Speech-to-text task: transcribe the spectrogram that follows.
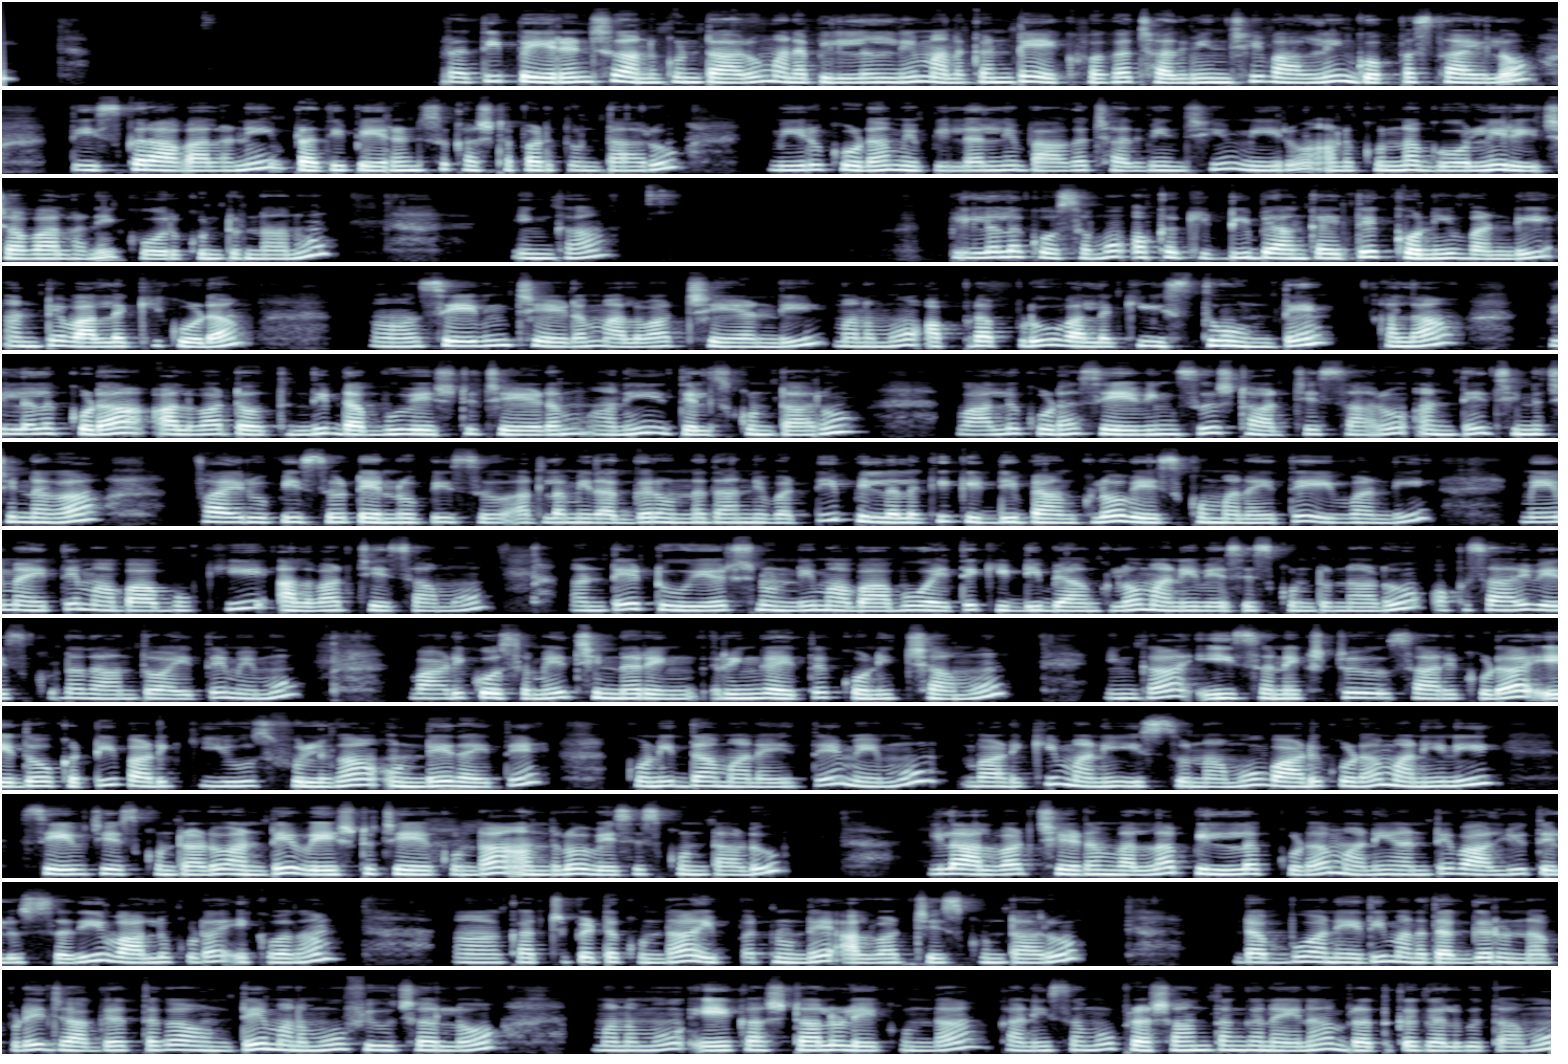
ప్రతి పేరెంట్స్ అనుకుంటారు మన పిల్లల్ని మనకంటే ఎక్కువగా చదివించి వాళ్ళని గొప్ప స్థాయిలో తీసుకురావాలని ప్రతి పేరెంట్స్ కష్టపడుతుంటారు. మీరు కూడా మీ పిల్లల్ని బాగా చదివించి మీరు అనుకున్న గోల్‌ని రీచ్ అవ్వాలని కోరుకుంటున్నాను. ఇంకా పిల్లల కోసము ఒక కిడ్డీ బ్యాంక్ అయితే కొనివ్వండి. అంటే వాళ్ళకి కూడా సేవింగ్ చేయడం అలవాటు చేయండి. మనము అప్పుడప్పుడు వాళ్ళకి ఇస్తూ ఉంటే అలా పిల్లలకు కూడా అలవాటు అవుతుంది డబ్బు వేస్ట్ చేయడం అని తెలుసుకుంటారు. వాళ్ళు కూడా సేవింగ్స్ స్టార్ట్ చేస్తారు. అంటే చిన్న చిన్నగా ఫైవ్ రూపీస్ టెన్ రూపీస్ అట్లా మీ దగ్గర ఉన్న దాన్ని బట్టి పిల్లలకి కిడ్డీ బ్యాంకులో వేసుకోమనైతే ఇవ్వండి. మేమైతే మా బాబుకి అలవాటు చేశాము. అంటే టూ ఇయర్స్ నుండి మా బాబు అయితే కిడ్డీ బ్యాంక్‌లో మనీ వేసేసుకుంటున్నాడు. ఒకసారి వేసుకున్న దాంతో అయితే మేము వాడి కోసమే చిన్న రింగ్ రింగ్ అయితే కొనిచ్చాము. ఇంకా ఈ స నెక్స్ట్ సారి కూడా ఏదో ఒకటి వాడికి యూస్ఫుల్గా ఉండేదైతే కొనిద్దామనైతే మేము వాడికి మనీ ఇస్తున్నాము. వాడు కూడా మనీని సేవ్ చేసుకుంటాడు. అంటే వేస్ట్ చేయకుండా అందులో వేసేసుకుంటాడు. ఇలా అలవాటు చేయడం వల్ల పిల్లలకు కూడా మనీ అంటే వాల్యూ తెలుస్తుంది వాళ్ళు కూడా ఎక్కువగా ఖర్చు పెట్టకుండా ఇప్పటి నుండే అలవాటు చేసుకుంటారు. డబ్బు అనేది మన దగ్గర ఉన్నప్పుడే జాగ్రత్తగా ఉంటే మనము ఫ్యూచర్‌లో మనము ఏ కష్టాలు లేకుండా కనీసము ప్రశాంతంగానైనా బ్రతకగలుగుతాము.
